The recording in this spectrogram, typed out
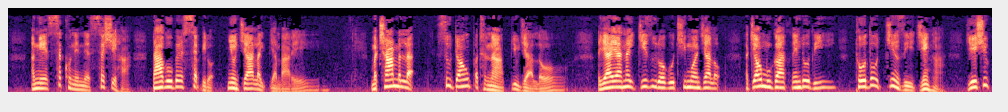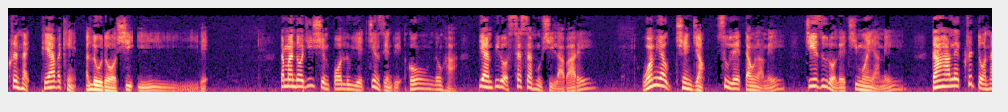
9အငယ်16နဲ့18ဟာဒါကိုပဲဆက်ပြီးတော့ညွှန်ကြားလိုက်ပြန်ပါတယ် မချားမလတ်ဆုတောင်းပတနာပြုကြလော့အရာရာ၌ကျေးဇူးတော်ကိုချီးမွမ်းကြလော့အကြောင်းမူကားသင်တို့သည် ထိုသို့ကျင့်စေခြင်းဟာယေရှုခရစ်၌ဖျားသခင်အလိုတော်ရှိ၏တဲ့တမန်တော်ကြီးရှင်ပေါလုရဲ့ကျင့်စဉ်တွေအကုန်လုံးဟာပြန်ပြီးတော့ဆက်ဆက်မှုရှိလာပါတယ်ဝမ်းမြောက်ခြင်းကြောင့်ဆုလဲတောင်းရမယ်ကျေးဇူးတော်လည်းချီးမွမ်းရမယ်ဒါဟာလေခရစ်တော်၌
